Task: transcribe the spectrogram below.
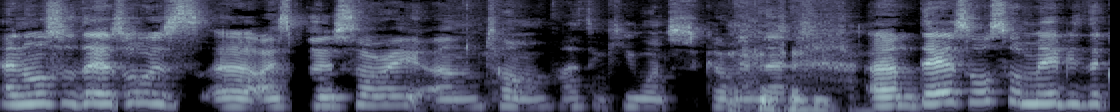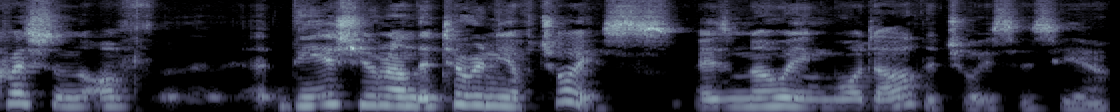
And also, there's always, uh, I suppose, sorry, um, Tom, I think he wants to come in there. um, there's also maybe the question of the issue around the tyranny of choice is knowing what are the choices here.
